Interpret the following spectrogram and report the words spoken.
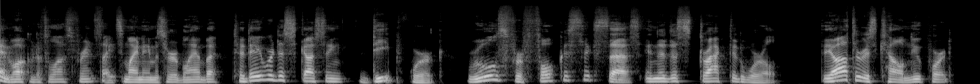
and welcome to Philosopher Insights. My name is Herb Lamba. Today we're discussing deep work rules for focused success in a distracted world. The author is Cal Newport,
